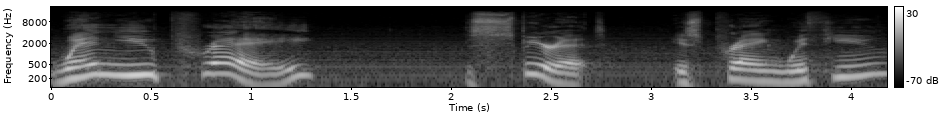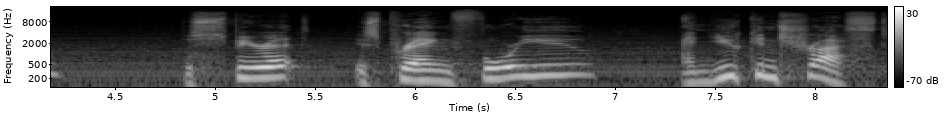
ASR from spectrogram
When you pray, the Spirit is praying with you, the Spirit is praying for you, and you can trust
